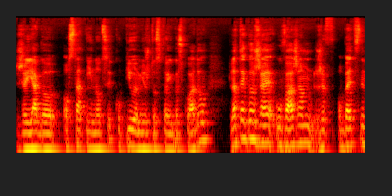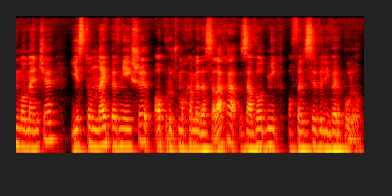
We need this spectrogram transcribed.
że ja go ostatniej nocy kupiłem już do swojego składu, dlatego że uważam, że w obecnym momencie jest to najpewniejszy, oprócz Mohameda Salaha, zawodnik ofensywy Liverpoolu.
